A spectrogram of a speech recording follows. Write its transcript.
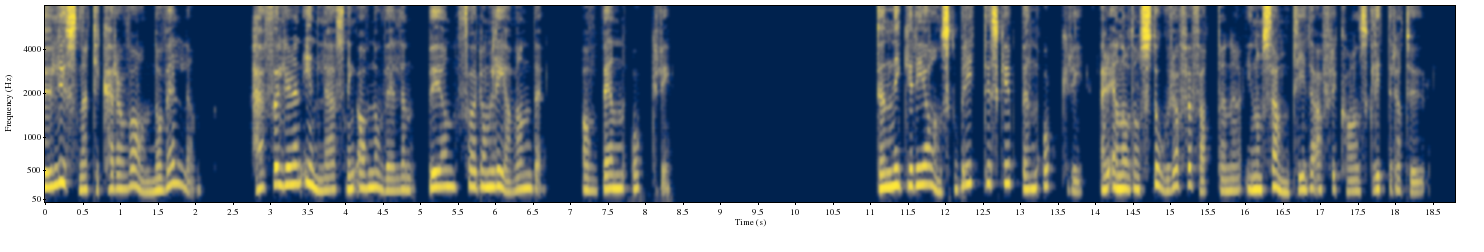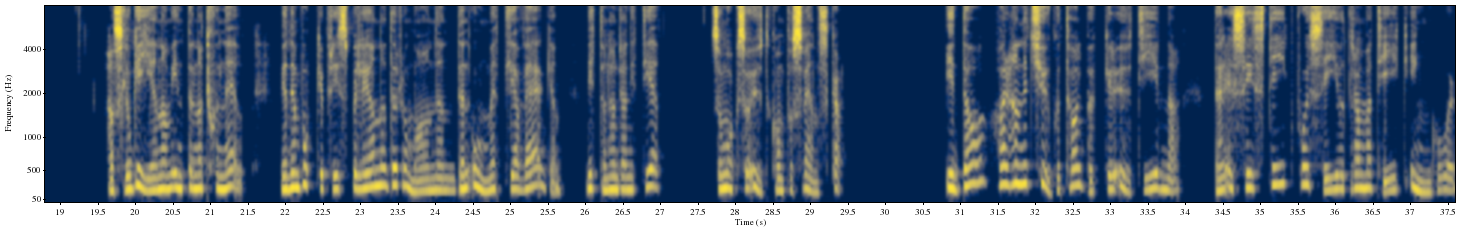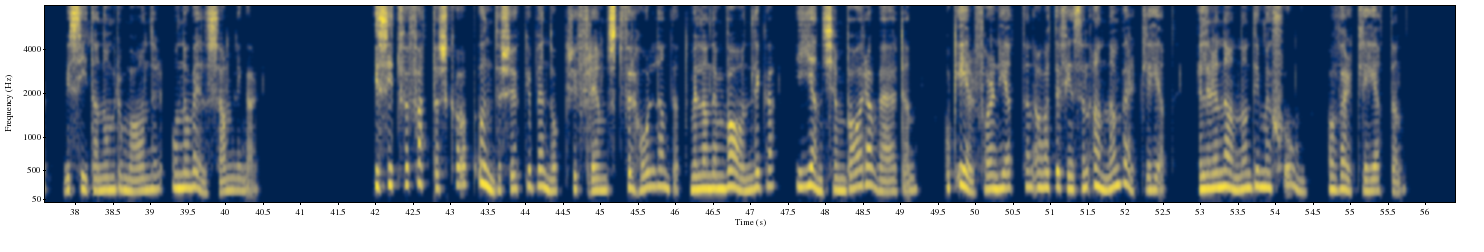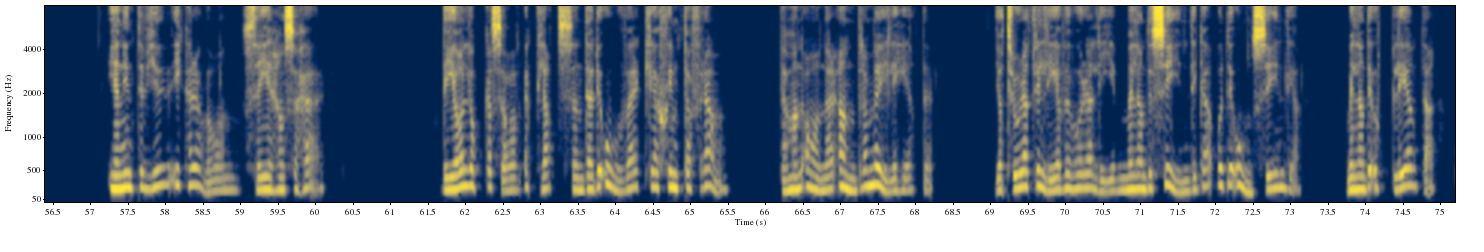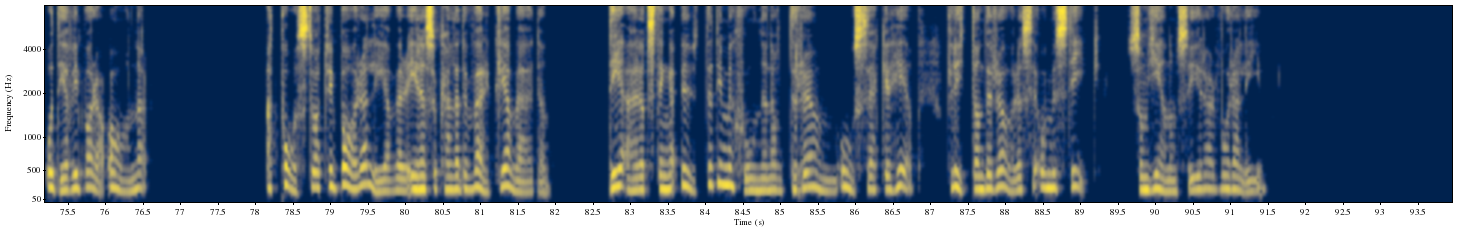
Du lyssnar till Karavannovellen. Här följer en inläsning av novellen Bön för de levande av Ben Okri. Den nigeriansk-brittiske Ben Okri är en av de stora författarna inom samtida afrikansk litteratur. Han slog igenom internationellt med den Bookerprisbelönade romanen Den omättliga vägen 1991 som också utkom på svenska. Idag har han ett tjugotal böcker utgivna där essayistik, poesi och dramatik ingår vid sidan om romaner och novellsamlingar. I sitt författarskap undersöker Ben Okri främst förhållandet mellan den vanliga, igenkännbara världen och erfarenheten av att det finns en annan verklighet eller en annan dimension av verkligheten. I en intervju i Karavan säger han så här. Det jag lockas av är platsen där det overkliga skymtar fram, där man anar andra möjligheter. Jag tror att vi lever våra liv mellan det synliga och det osynliga, mellan det upplevda och det vi bara anar. Att påstå att vi bara lever i den så kallade verkliga världen, det är att stänga ute dimensionen av dröm, osäkerhet, flytande rörelse och mystik som genomsyrar våra liv.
